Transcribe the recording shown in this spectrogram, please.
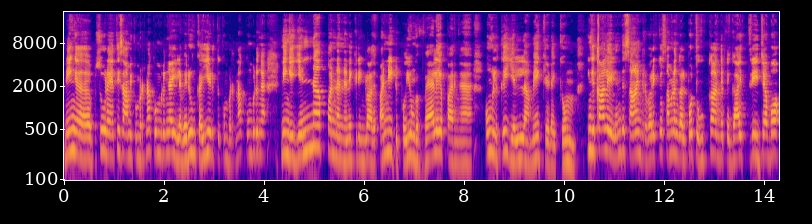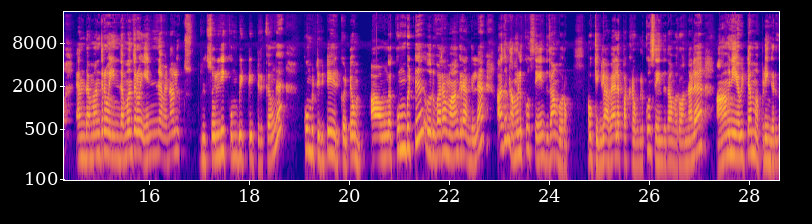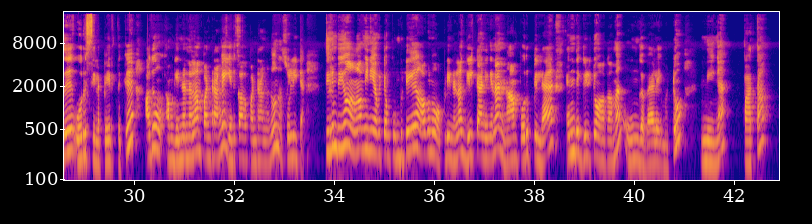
நீங்க சூட ஏத்தி சாமி கும்பிடுனா கும்பிடுங்க இல்லை வெறும் கையெடுத்து கும்பிடுனா கும்பிடுங்க. நீங்க என்ன பண்ண நினைக்கிறீங்களோ அதை பண்ணிட்டு போய் உங்க வேலையை பாருங்க. உங்களுக்கு எல்லாமே கிடைக்கும். இங்க காலையில இருந்து சாயந்தரம் வரைக்கும் சமணங்கால் போட்டு உட்கார்ந்துட்டு காயத்ரி ஜபம் அந்த மந்திரம் இந்த மந்திரம் என்ன வேணாலும் சொல்லி கும்பிட்டுட்டு இருக்கவங்க கும்பிட்டுக்கிட்டே இருக்கட்டும். அவங்க கும்பிட்டு ஒரு வரம் வாங்குறாங்கல்ல அது நம்மளுக்கும் சேர்ந்து தான் வரும். ஓகேங்களா? வேலை பார்க்குறவங்களுக்கும் சேர்ந்து தான் வரும். அதனால ஆவணிய அவிட்டம் அப்படிங்கிறது ஒரு சில பேர்த்துக்கு அதுவும் அவங்க என்னென்னலாம் பண்ணுறாங்க எதுக்காக பண்ணுறாங்கன்னு நான் சொல்லிட்டேன். திரும்பியும் ஆவினி அவிட்டம் கும்பிட்டே ஆகணும் அப்படின்னு எல்லாம் கில்ட் ஆனீங்கன்னா நான் பொறுப்பில்லை. எந்த கில்ட்டும் ஆகாமல் உங்கள் வேலையை மட்டும் நீங்கள் பார்த்தா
